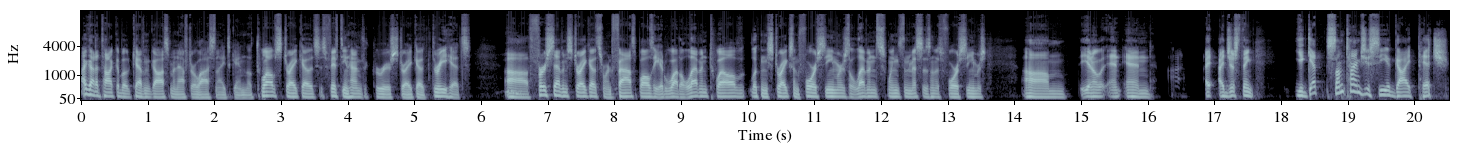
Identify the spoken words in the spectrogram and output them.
I got to talk about Kevin Gausman after last night's game, though. 12 strikeouts, his 1500th career strikeout, three hits. Uh, first seven strikeouts were in fastballs. He had what, 11, 12 looking strikes and four seamers, 11 swings and misses on his four seamers. Um, you know, and, and I, I just think you get sometimes you see a guy pitch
